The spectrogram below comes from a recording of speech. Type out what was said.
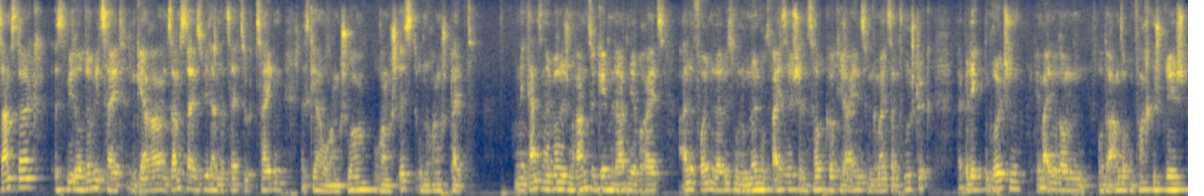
Samstag ist wieder Derby-Zeit in Gera und Samstag ist wieder an der Zeit zu zeigen, dass Gera orange war, orange ist und orange bleibt. Um den ganzen erbärmlichen Rahmen zu geben, laden wir bereits alle Freunde der Wismut um 9.30 Uhr ins Hauptquartier 1 zum gemeinsamen Frühstück. Bei belegten Brötchen, dem einen oder, oder anderen Fachgespräch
